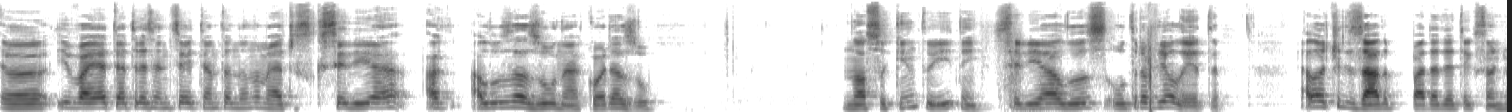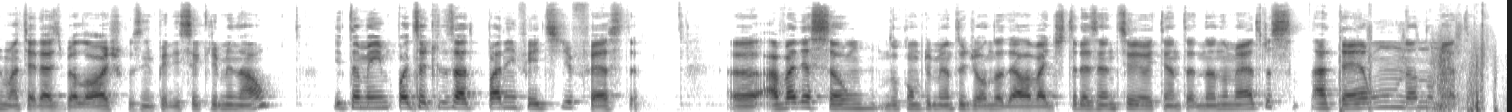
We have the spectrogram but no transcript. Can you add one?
uh, e vai até 380 nanômetros, que seria a, a luz azul, né, a cor azul. Nosso quinto item seria a luz ultravioleta, ela é utilizada para a detecção de materiais biológicos em perícia criminal e também pode ser utilizada para enfeites de festa. Uh, a variação do comprimento de onda dela vai de 380 nanômetros até 1 nanômetro.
